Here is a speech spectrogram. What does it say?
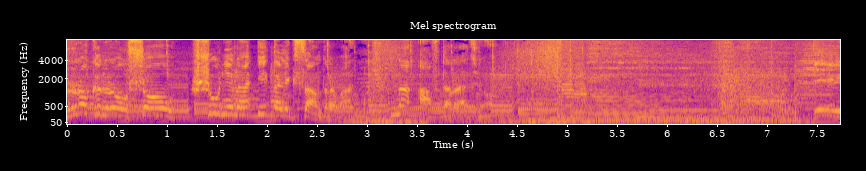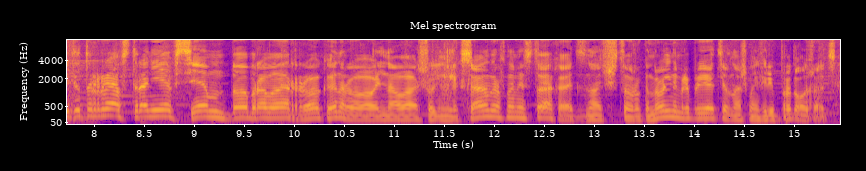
Рок-н-ролл-шоу Шунина и Александрова на Авторадио. 9 утра в стране. Всем доброго рок-н-ролльного. Шунин Александров на местах. А это значит, что рок-н-ролльные мероприятия в нашем эфире продолжаются.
